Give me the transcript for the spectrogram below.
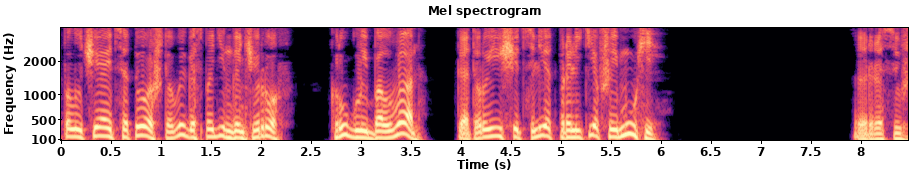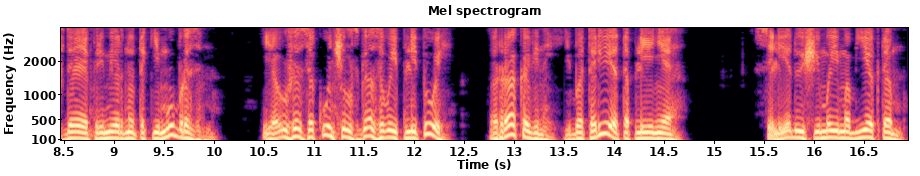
получается то, что вы, господин Гончаров, круглый болван, который ищет след пролетевшей мухи. Рассуждая примерно таким образом, я уже закончил с газовой плитой, раковиной и батареей отопления. Следующим моим объектом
